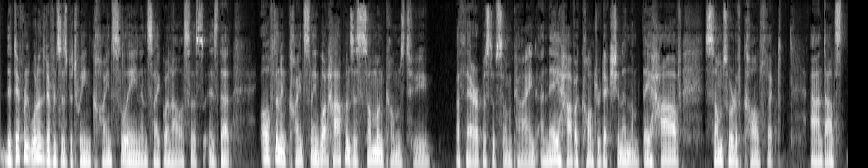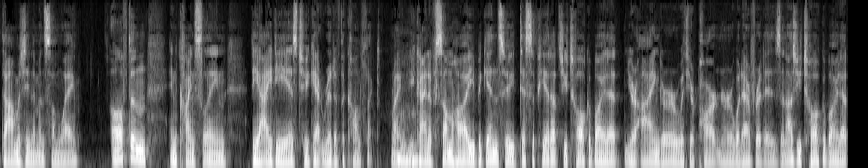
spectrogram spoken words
the different one of the differences between counseling and psychoanalysis is that often in counseling what happens is someone comes to a therapist of some kind and they have a contradiction in them. They have some sort of conflict and that's damaging them in some way often in counseling, the idea is to get rid of the conflict, right? Mm-hmm. You kind of somehow you begin to dissipate it. You talk about it, your anger with your partner or whatever it is. And as you talk about it,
